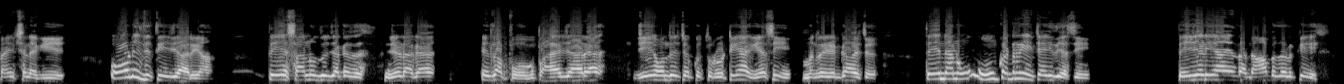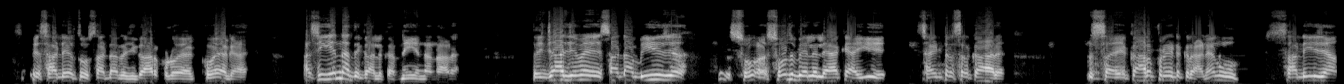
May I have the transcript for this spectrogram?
ਪੈਨਸ਼ਨ ਹੈਗੀ ਏ ਉਹ ਨਹੀਂ ਦਿੱਤੀ ਜਾ ਰਹੀਆਂ। ਤੇ ਸਾਨੂੰ ਦੂਜਾ ਜਿਹੜਾ ਹੈਗਾ ਇਹਦਾ ਭੋਗ ਪਾਇਆ ਜਾ ਰਿਹਾ। ਜੇ ਉਹਦੇ ਚ ਕੋਈ ਤਰੁੱਟੀਆਂ ਹੈਗੀਆਂ ਸੀ ਮਨਰੇਗਾ ਵਿੱਚ ਤੇ ਇਹਨਾਂ ਨੂੰ ਉਹ ਕੱਢਣੀਆਂ ਚਾਹੀਦੀਆਂ ਸੀ। ਤੇ ਜਿਹੜੀਆਂ ਇਹਦਾ ਨਾਮ ਬਦਲ ਕੇ ਇਹ ਸਾਡੇ ਤੋਂ ਸਾਡਾ ਰੁਜ਼ਗਾਰ ਖੜੋਇਆ ਖੋਇਆ ਗਿਆ। ਅਸੀਂ ਇਹਨਾਂ ਤੇ ਗੱਲ ਕਰਨੀ ਇਹਨਾਂ ਨਾਲ ਤੇ ਜਾਂ ਜਿਵੇਂ ਸਾਡਾ ਬੀਜ ਸੁੱਧ ਬਿੱਲ ਲੈ ਕੇ ਆਈਏ ਸੈਂਟਰ ਸਰਕਾਰ ਕਾਰਪੋਰੇਟ ਘਰਾਣਿਆਂ ਨੂੰ ਸਾਡੀ ਜਾਂ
